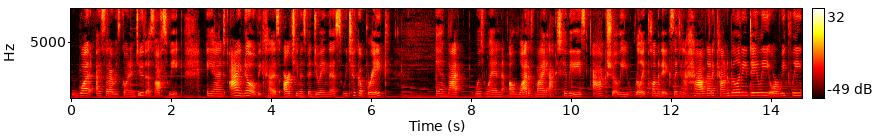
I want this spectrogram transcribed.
what I said I was going to do this last week? And I know because our team has been doing this, we took a break, and that was when a lot of my activities actually really plummeted because I didn't have that accountability daily or weekly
